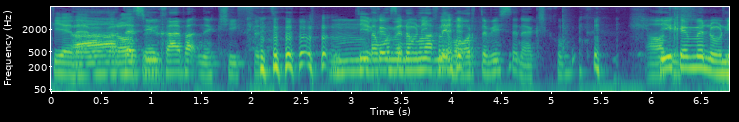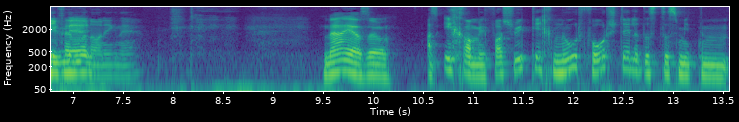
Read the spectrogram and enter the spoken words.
die nehmen Ah, wir der also. Säucheib hat nicht geschifft. mm, Die da können wir noch noch nicht bisschen nehmen. warten, bis der nächste kommt. Ah, Die können wir noch die nicht können wir noch nicht nehmen. Nein, also. Also ich kann mir fast wirklich nur vorstellen, dass das mit dem,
